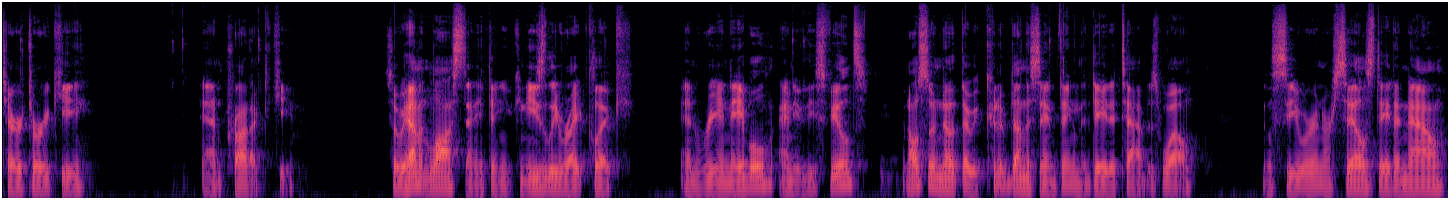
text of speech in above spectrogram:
territory key, and product key. So we haven't lost anything. You can easily right click and re-enable any of these fields. And also note that we could have done the same thing in the data tab as well. You'll see we're in our sales data now.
